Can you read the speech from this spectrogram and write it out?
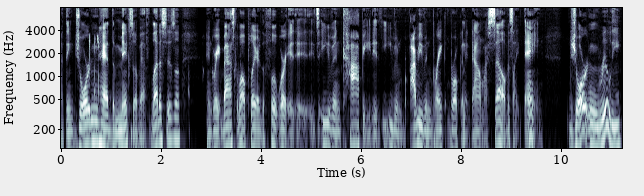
I think Jordan had the mix of athleticism and great basketball player. The footwork, it, it, it's even copied. It's even I've even break, broken it down myself. It's like, dang, Jordan really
